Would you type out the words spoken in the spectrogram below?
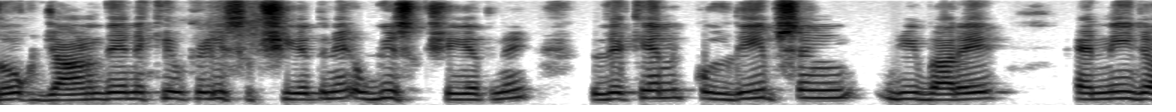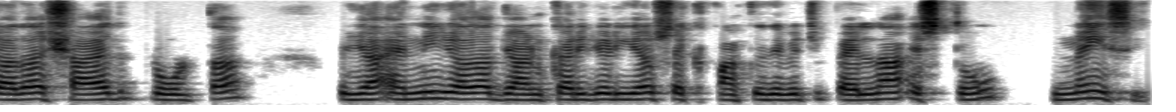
ਲੋਕ ਜਾਣਦੇ ਨੇ ਕਿ ਉਹ ਕਿਹੜੀ ਸ਼ਖਸੀਅਤ ਨੇ ਉੱਗੀ ਸ਼ਖਸੀਅਤ ਨੇ, ਲੇਕਿਨ ਕੁਲਦੀਪ ਸਿੰਘ ਜੀ ਬਾਰੇ ਇੰਨੀ ਜ਼ਿਆਦਾ ਸ਼ਾਇਦ ਪ੍ਰੋੜਤਾ ਜਾਂ ਇੰਨੀ ਜ਼ਿਆਦਾ ਜਾਣਕਾਰੀ ਜਿਹੜੀ ਆ ਉਹ ਸਿੱਖ ਪੰਥ ਦੇ ਵਿੱਚ ਪਹਿਲਾਂ ਇਸ ਤੋਂ ਨਹੀਂ ਸੀ।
